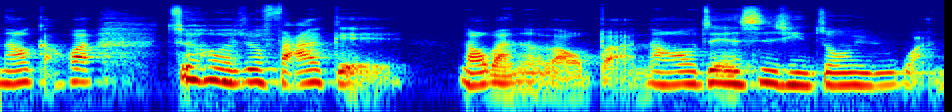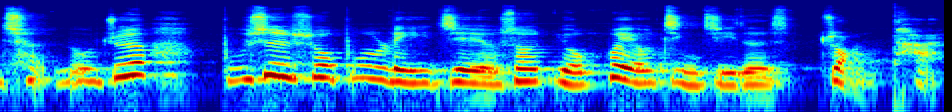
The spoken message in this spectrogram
然后赶快最后就发给老板的老板。然后这件事情终于完成了。我觉得不是说不理解，有时候有会有紧急的状态。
